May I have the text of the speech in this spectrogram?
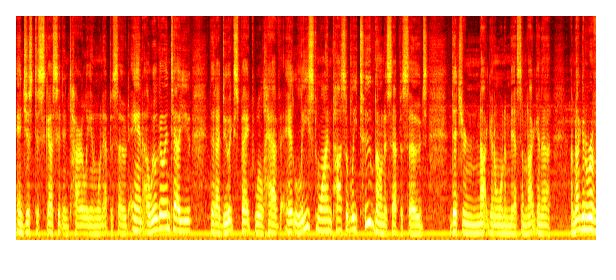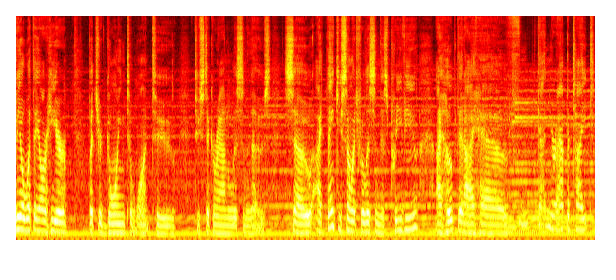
and just discuss it entirely in one episode. And I will go and tell you that I do expect we'll have at least one, possibly two bonus episodes that you're not going to want to miss. I'm not going to I'm not going to reveal what they are here, but you're going to want to to stick around and listen to those. So I thank you so much for listening to this preview. I hope that I have gotten your appetite,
